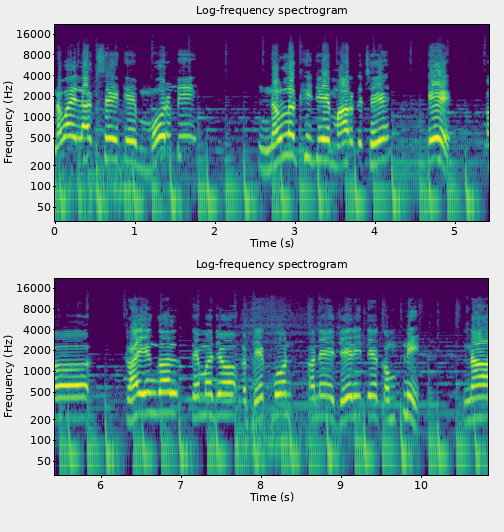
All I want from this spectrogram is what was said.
નવાઈ લાગશે કે મોરબી નવલખી જે માર્ગ છે એ ટ્રાયેંગલ તેમજ બેકબોન અને જે રીતે કંપનીના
